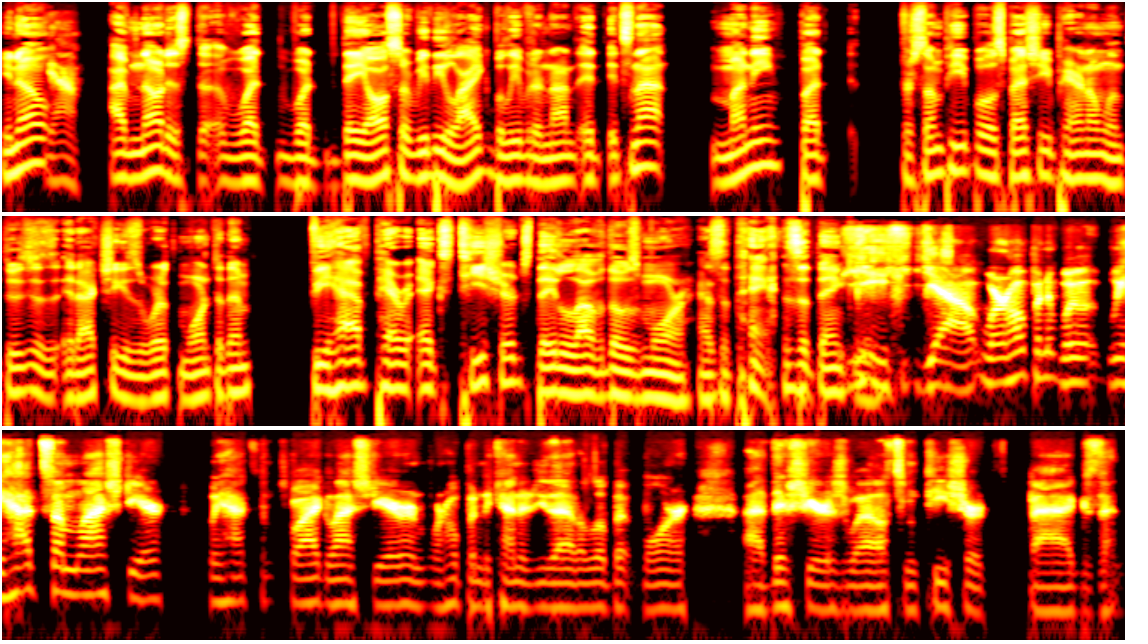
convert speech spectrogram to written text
You know, yeah I've noticed uh, what what they also really like. Believe it or not, it, it's not money, but for some people, especially paranormal enthusiasts, it actually is worth more to them. If you have Para X T-shirts, they love those more as a thank as a thank you. Yeah we're hoping we, we had some last year. We had some swag last year and we're hoping to kind of do that a little bit more uh, this year as well. Some t-shirts bags and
